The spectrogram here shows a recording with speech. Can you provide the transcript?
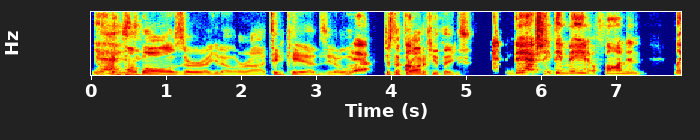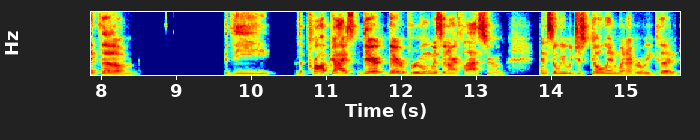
you know, ping pong balls or uh, you know, or uh, tin cans, you know, yeah. just to throw Uh, out a few things. they actually they made a fondant like the the the prop guys their their room was in our classroom and so we would just go in whenever we could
